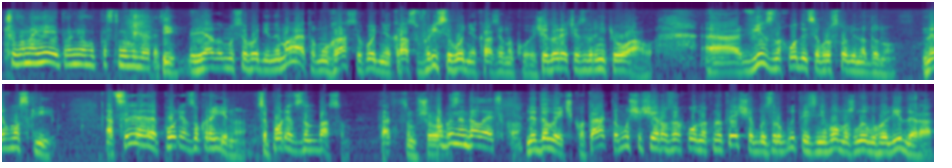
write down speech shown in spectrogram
Чи вона є і про нього просто не говорять? Ні, я думаю, сьогодні немає, тому гра сьогодні якраз в грі сьогодні якраз Янукович. І, до речі, зверніть увагу. Е, він знаходиться в Ростові на Дону, не в Москві. А це поряд з Україною, це поряд з Донбасом. Так, тому що Аби недалечко. Недалечко, так? Тому що ще розрахунок на те, щоб зробити з нього можливого лідера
